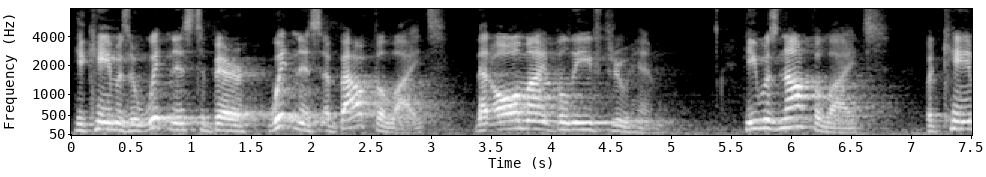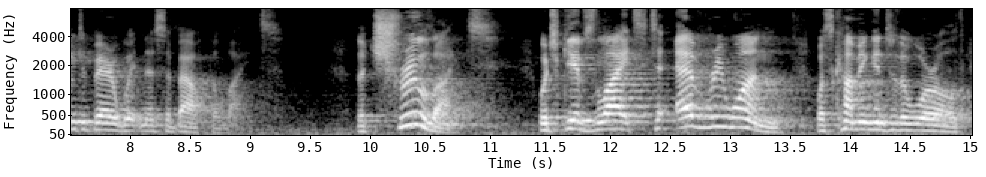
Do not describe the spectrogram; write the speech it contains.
He came as a witness to bear witness about the light, that all might believe through him. He was not the light, but came to bear witness about the light. The true light, which gives light to everyone, was coming into the world.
